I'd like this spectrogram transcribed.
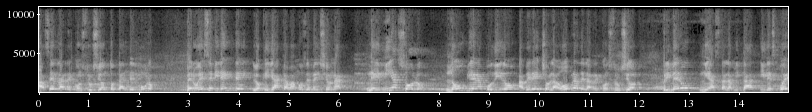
hacer la reconstrucción total del muro. Pero es evidente lo que ya acabamos de mencionar. Nehemías solo no hubiera podido haber hecho la obra de la reconstrucción primero ni hasta la mitad y después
